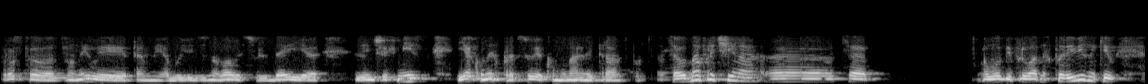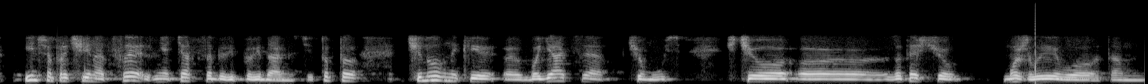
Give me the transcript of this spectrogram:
Просто дзвонили там або дізнавалися у людей е, з інших міст, як у них працює комунальний транспорт. Це одна причина е, це лобі приватних перевізників. Інша причина це зняття з себе відповідальності. Тобто чиновники е, бояться чомусь, що за те, що можливо там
